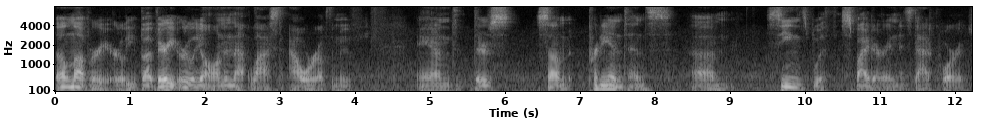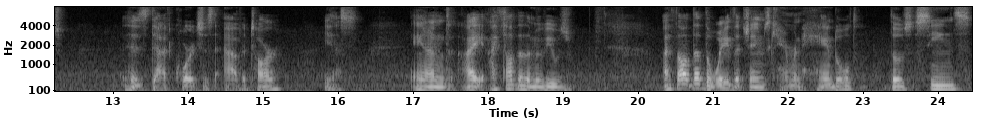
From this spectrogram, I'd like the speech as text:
Well, not very early, but very early on in that last hour of the movie. And there's some pretty intense um, scenes with Spider and his dad Quaritch. His dad Quaritch's avatar. Yes. And I I thought that the movie was I thought that the way that James Cameron handled those scenes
